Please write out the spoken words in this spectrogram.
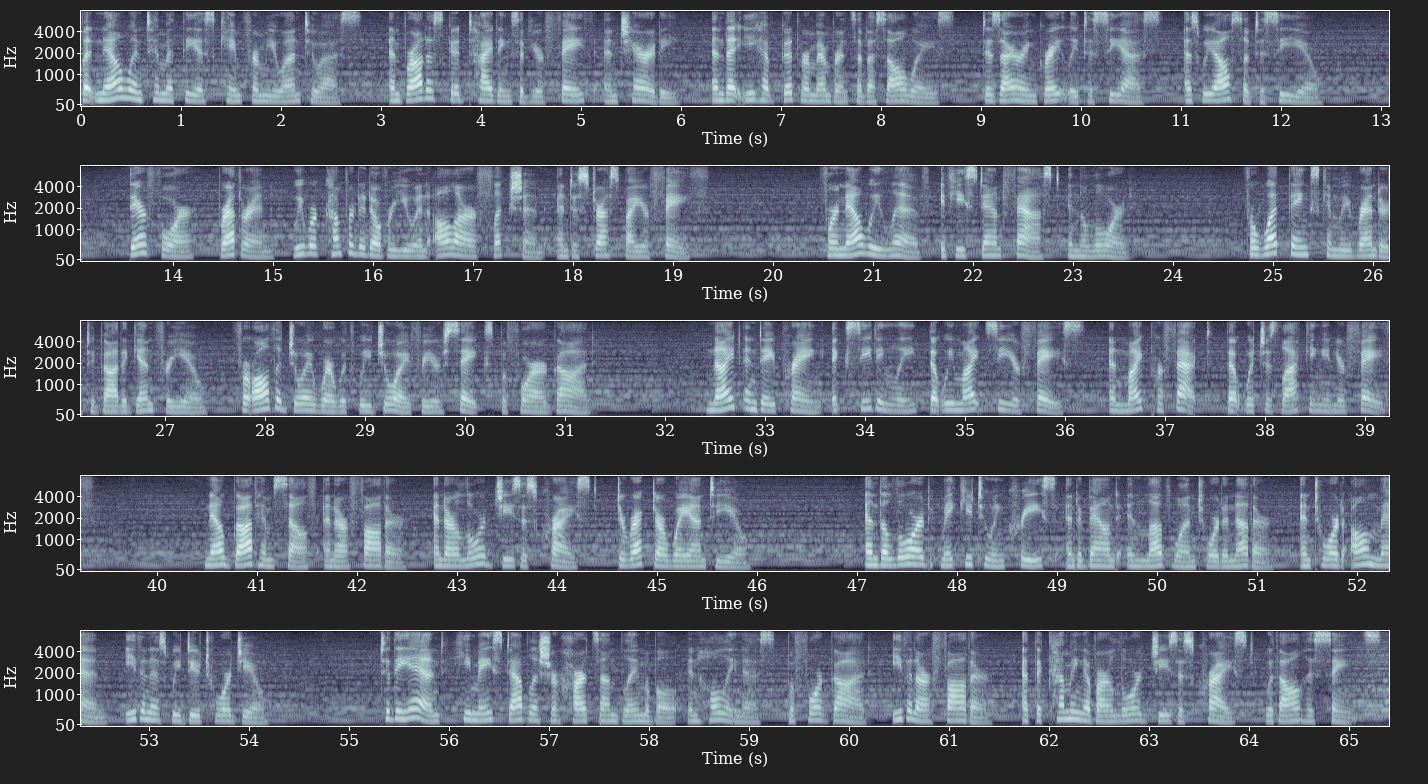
But now when Timotheus came from you unto us, and brought us good tidings of your faith and charity, and that ye have good remembrance of us always, desiring greatly to see us, as we also to see you. Therefore, brethren, we were comforted over you in all our affliction and distress by your faith. For now we live, if ye stand fast in the Lord. For what thanks can we render to God again for you, for all the joy wherewith we joy for your sakes before our God? Night and day praying exceedingly that we might see your face, and might perfect that which is lacking in your faith. Now God Himself and our Father, and our Lord Jesus Christ, direct our way unto you. And the Lord make you to increase and abound in love one toward another, and toward all men, even as we do toward you. To the end he may establish your hearts unblameable in holiness before God, even our Father, at the coming of our Lord Jesus Christ with all his saints.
